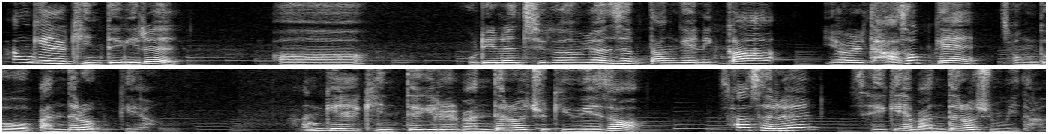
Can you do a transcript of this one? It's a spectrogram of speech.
한길 긴뜨기를 어, 우리는 지금 연습 단계니까 15개 정도 만들어 볼게요. 한길 긴뜨기를 만들어 주기 위해서 사슬을 3개 만들어 줍니다.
